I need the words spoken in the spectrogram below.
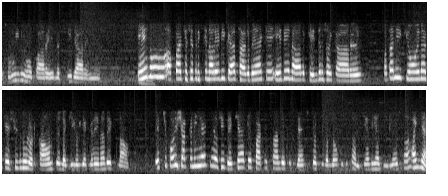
ਸ਼ੁਰੂ ਹੀ ਨਹੀਂ ਹੋ ਪਾ ਰਹੇ ਲੱਗੀ ਜਾ ਰਹੀ ਹੈ ਇਹਨੂੰ ਆਪਾਂ ਕਿਸੇ ਤਰੀਕੇ ਨਾਲ ਇਹ ਵੀ ਕਹਿ ਸਕਦੇ ਆ ਕਿ ਇਹਦੇ ਨਾਲ ਕੇਂਦਰ ਸਰਕਾਰ ਪਤਾ ਨਹੀਂ ਕਿਉਂ ਇਹਨਾਂ ਕੇਸਿਸ ਨੂੰ ਲਟਕਾਉਣ ਤੇ ਲੱਗੀ ਹੋਈ ਹੈ ਜਿਹੜੇ ਇਹਨਾਂ ਦੇ ਖਿਲਾਫ। ਇਸ 'ਚ ਕੋਈ ਸ਼ੱਕ ਨਹੀਂ ਹੈ ਕਿ ਅਸੀਂ ਦੇਖਿਆ ਕਿ ਪਾਕਿਸਤਾਨ ਦੇ ਕੁਝ ਗੈਂਗਸਟਰ ਵੱਲੋਂ ਕੁਝ ਧਮਕੀਆਂ ਦੀਆਂ ਵੀਡੀਓਜ਼ ਤਾਂ ਆਈਆਂ।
